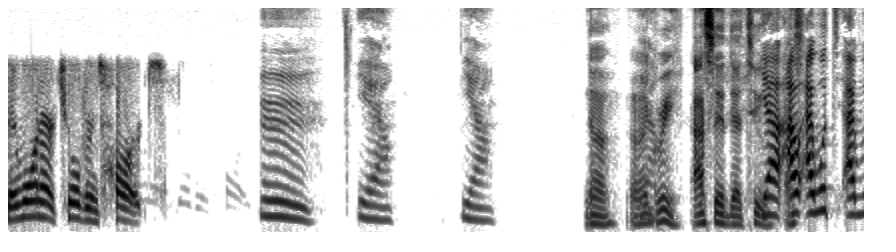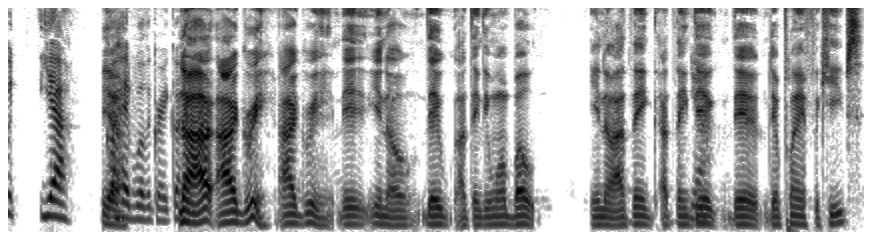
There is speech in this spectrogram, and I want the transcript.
They want our children's hearts. Mm, yeah, yeah, No, I Yeah. agree. I said that too. yeah. I I, I would, I would, yeah. Go ahead, Will the Great. Go no, ahead. I, I agree. I agree. They, you know, they. I think they want both. You know, I think I think Yeah. they're they're they're playing for keeps.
